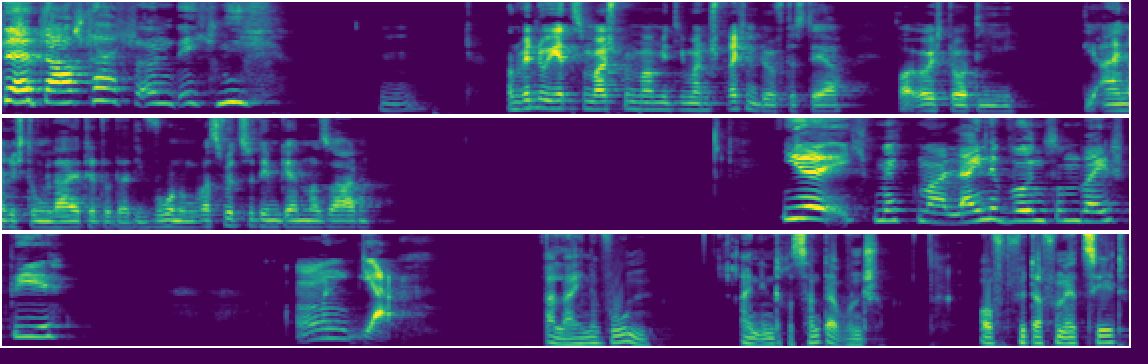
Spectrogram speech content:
der darf das und ich nicht. Hm. Und wenn du jetzt zum Beispiel mal mit jemandem sprechen dürftest, der bei euch dort die, die Einrichtung leitet oder die Wohnung, was würdest du dem gerne mal sagen? Hier, ich möchte mal alleine wohnen zum Beispiel. Und ja. Alleine wohnen. Ein interessanter Wunsch. Oft wird davon erzählt,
